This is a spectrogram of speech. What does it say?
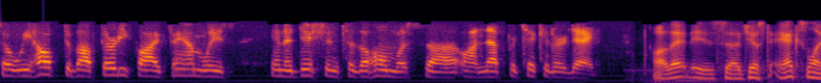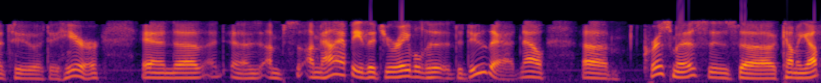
So we helped about 35 families in addition to the homeless uh, on that particular day. Well, that is uh, just excellent to to hear, and uh, I'm I'm happy that you're able to to do that. Now, uh, Christmas is uh, coming up.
